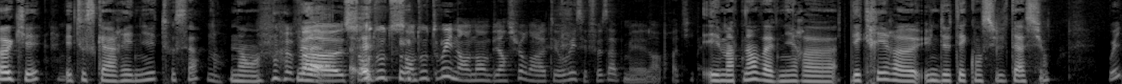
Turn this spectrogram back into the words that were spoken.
Ok. Et tout ce qui a araignée, tout ça? Non. Non. enfin, euh, sans doute, sans doute, oui. Non, non, bien sûr, dans la théorie, c'est faisable, mais dans la pratique. Et maintenant, on va venir décrire une de tes consultations. Oui,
